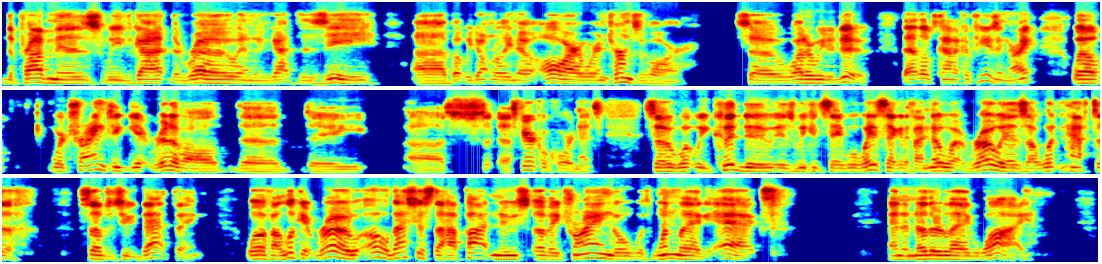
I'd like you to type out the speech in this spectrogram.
the problem is we've got the rho and we've got the z, uh, but we don't really know r. We're in terms of r. So what are we to do? That looks kind of confusing, right? Well, we're trying to get rid of all the the uh, uh, spherical coordinates. So what we could do is we could say, well, wait a second. If I know what rho is, I wouldn't have to substitute that thing. Well, if I look at rho, oh, that's just the hypotenuse of a triangle with one leg x and another leg y.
